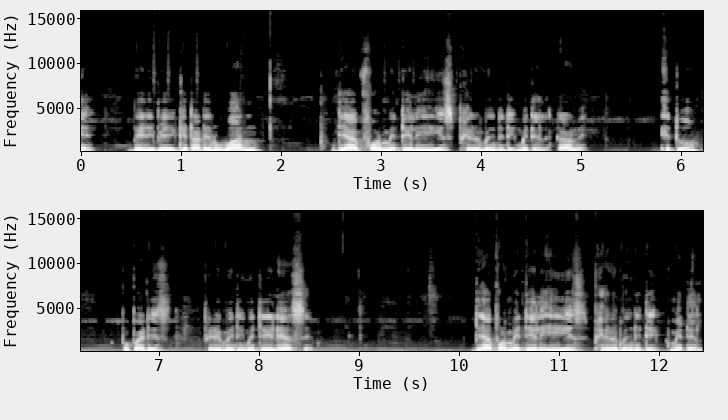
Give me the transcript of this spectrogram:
A very very greater than one therefore metal is ferromagnetic metal কাৰণ এইটো প্ৰপাৰ্টিজ ফেৰ'মেগনেটিক মেটেৰিয়েলহে আছে। Therefore metal is ferromagnetic metal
